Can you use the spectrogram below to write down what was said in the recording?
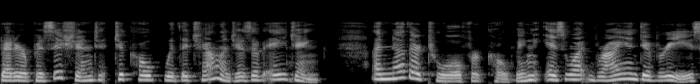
better positioned to cope with the challenges of aging. Another tool for coping is what Brian DeVries,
